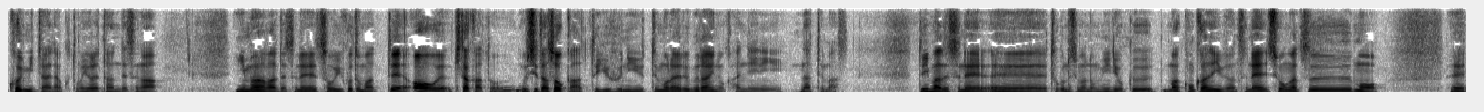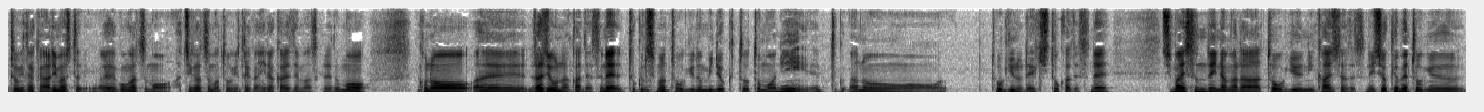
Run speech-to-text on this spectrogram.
来いみたいなことも言われたんですが今はですねそういうこともあってああ来たかと牛出そうかというふうに言ってもらえるぐらいの感じになってます。で今ですね、えー、徳之島の魅力、まあ、今回はですね正月もえー、闘技大会ありました、えー、5月も8月も闘技大会開かれてますけれどもこの、えー、ラジオの中ですね徳之島の闘技の魅力とともに、あのー、闘技の歴史とかですね島に住んでいながら闘牛に関してはですね一生懸命闘牛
